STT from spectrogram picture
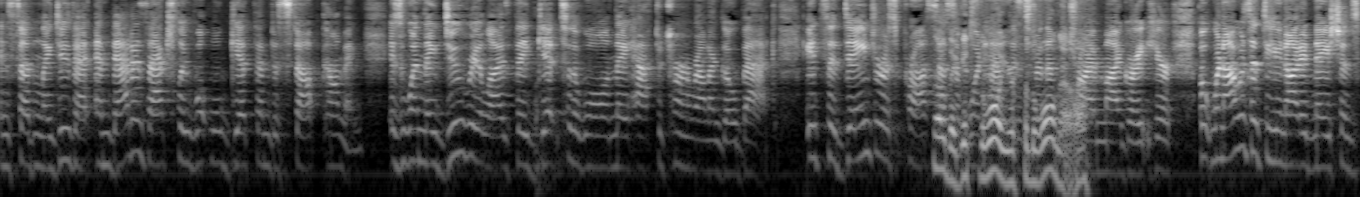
and suddenly do that. And that is actually what will get them to stop coming is when they do realize they get to the wall and they have to turn around and go back. It's a dangerous process. No, they get to the wall. You're for the for wall them to now, try huh? and migrate here. But when I was at the United Nations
